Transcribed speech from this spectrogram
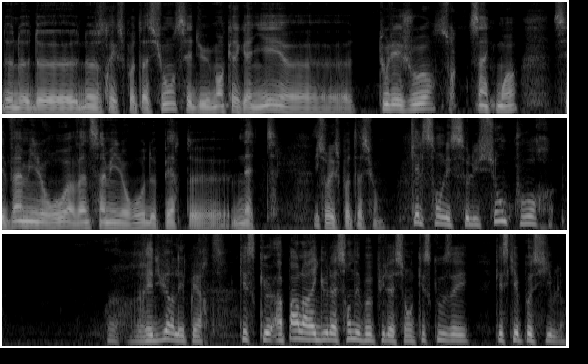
de, no- de- de notre exploitation, c'est du manque à gagner euh, tous les jours sur cinq mois. C'est 20 000 euros à 25 000 euros de pertes euh, nettes Et- sur l'exploitation. Quelles sont les solutions pour réduire les pertes Qu'est-ce que, à part la régulation des populations, qu'est-ce que vous avez Qu'est-ce qui est possible?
